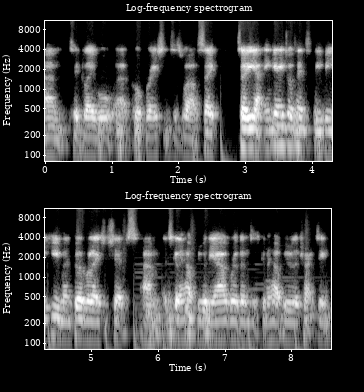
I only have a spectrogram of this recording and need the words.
um, to global uh, corporations as well. So so yeah, engage authentically, be human, build relationships. it's going to help you with the algorithms. It's going to help you with attracting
